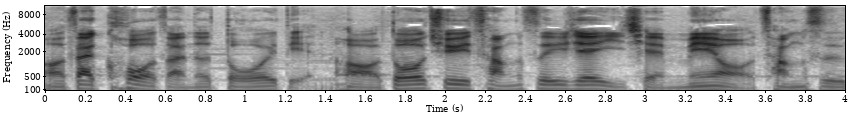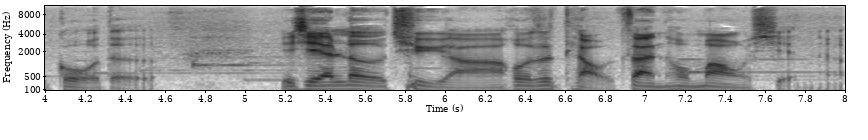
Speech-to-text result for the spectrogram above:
哦，再扩展的多一点哈，多去尝试一些以前没有尝试过的一些乐趣啊，或者是挑战或冒险啊，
